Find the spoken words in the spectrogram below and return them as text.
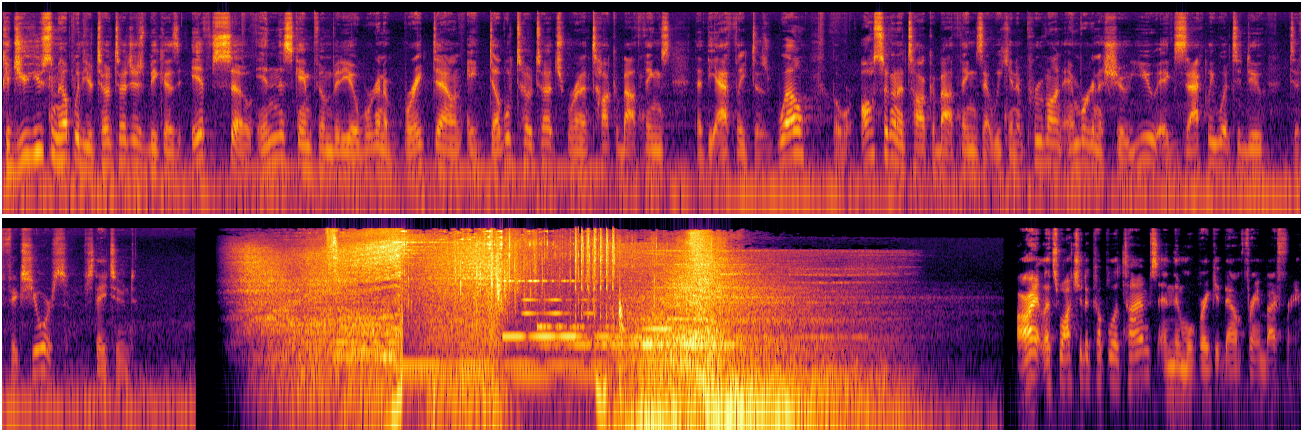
Could you use some help with your toe touches? Because if so, in this game film video, we're gonna break down a double toe touch. We're gonna talk about things that the athlete does well, but we're also gonna talk about things that we can improve on, and we're gonna show you exactly what to do to fix yours. Stay tuned. All right, let's watch it a couple of times, and then we'll break it down frame by frame.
